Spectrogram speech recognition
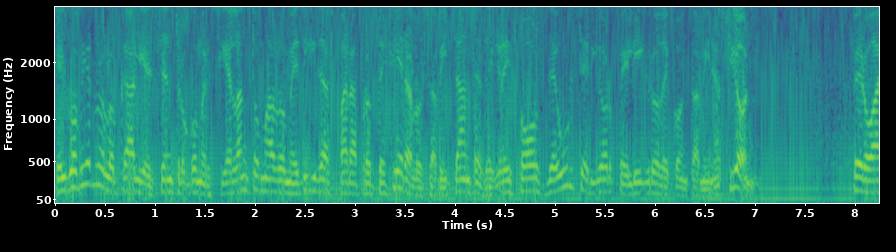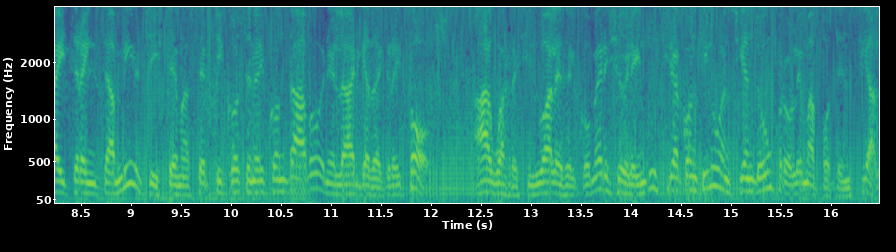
El gobierno local y el centro comercial han tomado medidas para proteger a los habitantes de Great Falls de ulterior peligro de contaminación. Pero hay 30.000 sistemas sépticos en el condado en el área de Great Falls. Aguas residuales del comercio y la industria continúan siendo un problema potencial.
